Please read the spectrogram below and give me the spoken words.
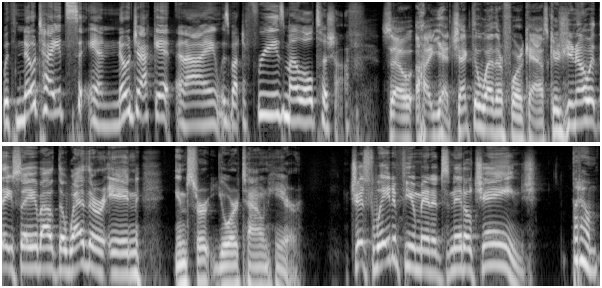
with no tights and no jacket, and I was about to freeze my little tush off. So, uh, yeah, check the weather forecast because you know what they say about the weather in insert your town here. Just wait a few minutes and it'll change. But um,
